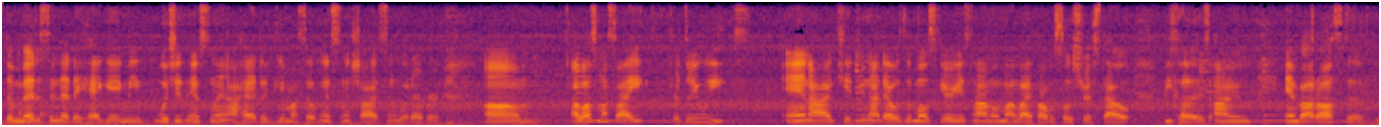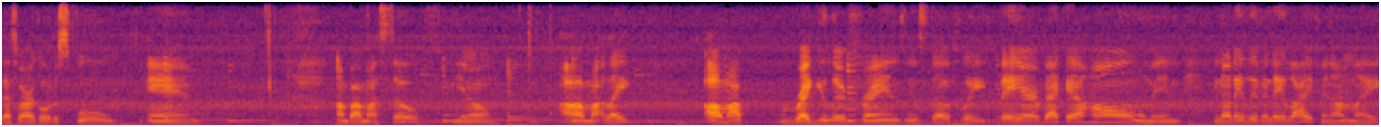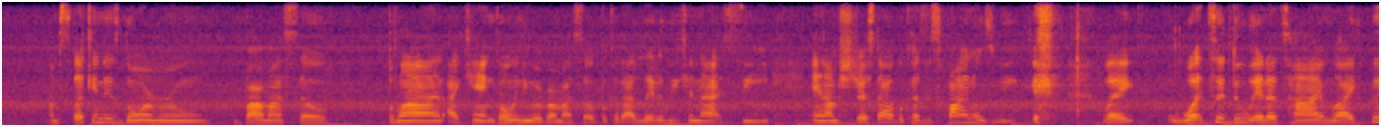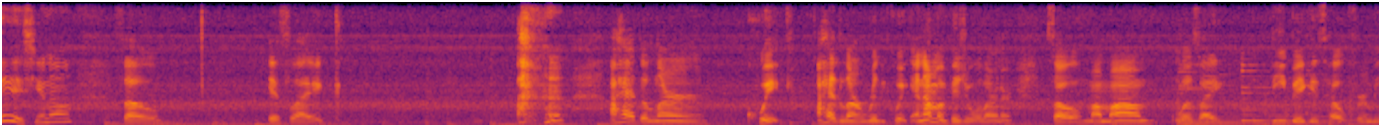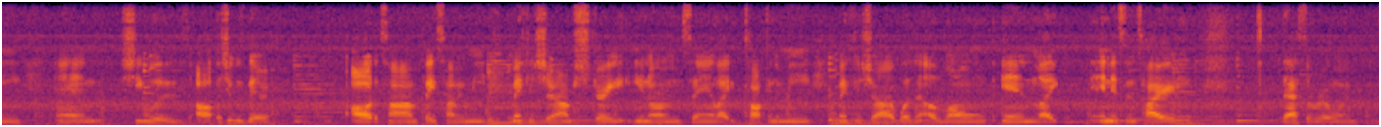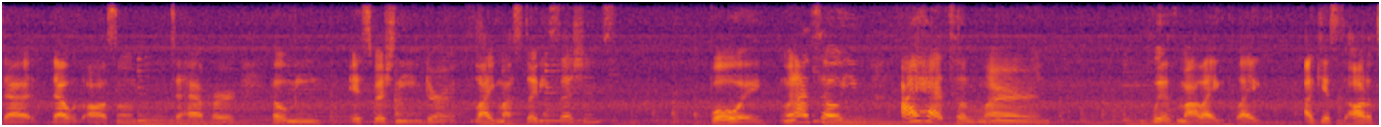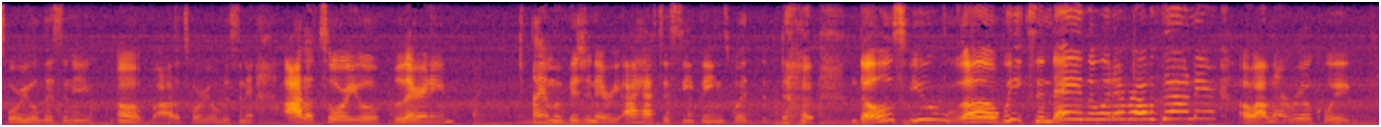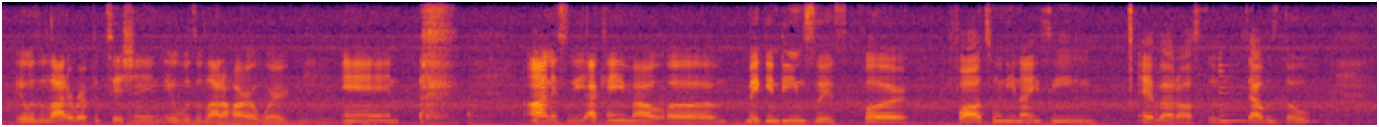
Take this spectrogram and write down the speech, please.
the medicine that they had gave me, which is insulin, I had to give myself insulin shots and whatever. Um, I lost my sight for three weeks. And I kid you not, that was the most scariest time of my life. I was so stressed out because I'm in Valdosta. That's where I go to school. And I'm by myself, you know. All my, like, all my regular friends and stuff, like, they are back at home and you know, they living their life. And I'm like, I'm stuck in this dorm room by myself, blind. I can't go anywhere by myself because I literally cannot see. And I'm stressed out because it's finals week. like, what to do in a time like this, you know? So, it's like, I had to learn quick. I had to learn really quick. And I'm a visual learner. So, my mom was like the biggest help for me and she was uh, she was there all the time FaceTiming me, making sure I'm straight, you know what I'm saying, like talking to me, making sure I wasn't alone in like in its entirety. That's a real one. That that was awesome to have her help me, especially during like my study sessions. Boy, when I tell you I had to learn with my like like I guess it's auditorial listening. Oh, auditorial listening. Auditorial learning. I am a visionary. I have to see things, but those few uh, weeks and days or whatever I was down there, oh, I learned real quick. It was a lot of repetition. It was a lot of hard work, and honestly, I came out uh, making dean's list for fall 2019 at Valdosta. That was dope.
